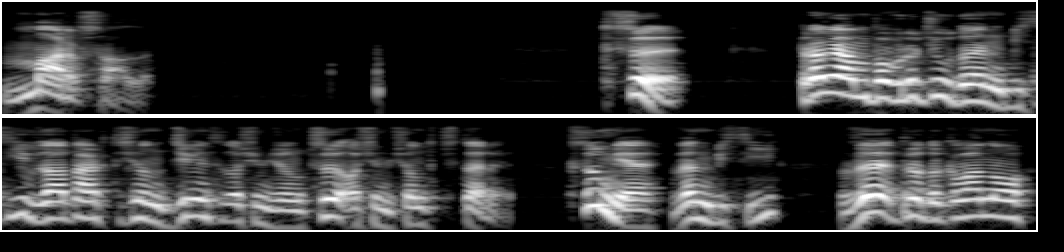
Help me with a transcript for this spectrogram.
Marshall. 3. Program powrócił do NBC w latach 1983-84. W sumie w NBC wyprodukowano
